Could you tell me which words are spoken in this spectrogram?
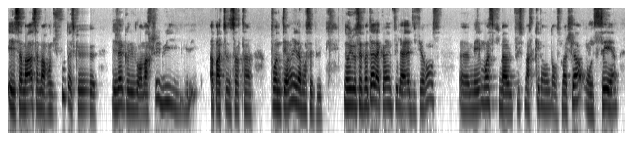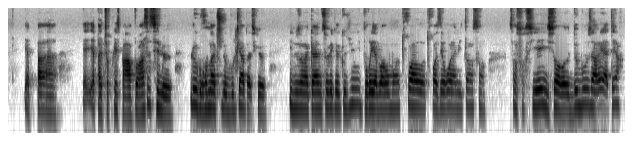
et ça m'a ça m'a rendu fou parce que déjà que les joueurs marchaient, lui, à partir d'un certain point de terrain, il avançait plus. Non, Youssef Attal a quand même fait la, différence. Euh, mais moi, ce qui m'a le plus marqué dans, dans ce match-là, on le sait, il hein, n'y a pas, il y a pas de surprise par rapport à ça. C'est le, le gros match de Boulka parce que il nous en a quand même sauvé quelques-unes. Il pourrait y avoir au moins 3, 3-0 à la mi-temps sans, sans sourciller. Il sort deux beaux arrêts à terre.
